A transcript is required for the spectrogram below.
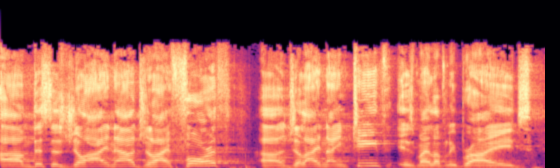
Um, this is July now, July 4th. Uh, July 19th is my lovely bride's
